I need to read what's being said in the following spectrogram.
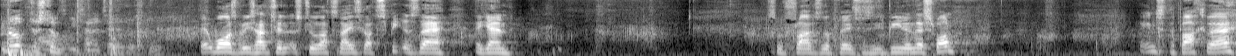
No, no just a. It was, but he's had to turn it stool. That's nice. He's got speakers there again. Some flags of the places he's been in this one. Into the back there.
